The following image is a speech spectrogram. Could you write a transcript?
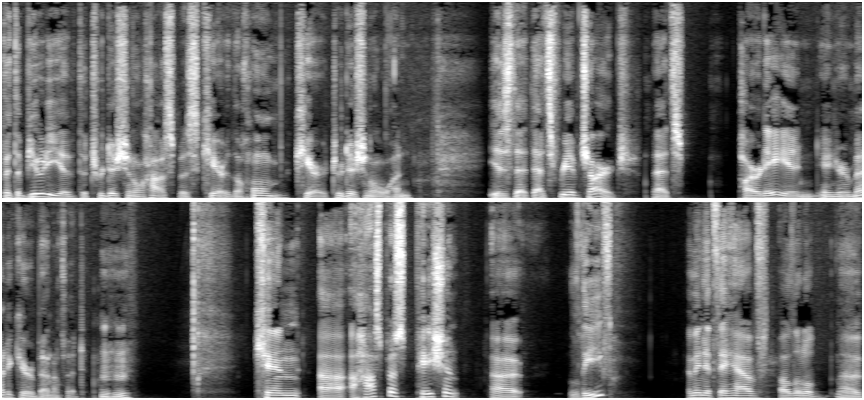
But the beauty of the traditional hospice care, the home care traditional one, is that that's free of charge. That's Part A in, in your Medicare benefit. Mm-hmm. Can uh, a hospice patient uh, leave? I mean, if they have a little uh,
